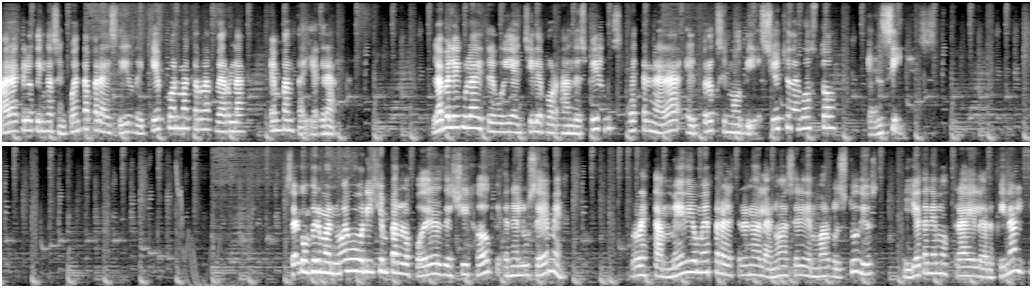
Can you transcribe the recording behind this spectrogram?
para que lo tengas en cuenta para decidir de qué forma querrás verla en pantalla grande. La película distribuida en Chile por Andes Films estrenará el próximo 18 de agosto en cines. Se confirma nuevo origen para los poderes de She-Hulk en el UCM. Resta medio mes para el estreno de la nueva serie de Marvel Studios y ya tenemos tráiler final,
